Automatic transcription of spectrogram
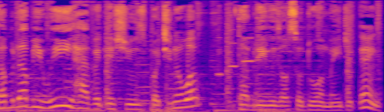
WWE having issues, but you know what? WWE is also doing major things.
